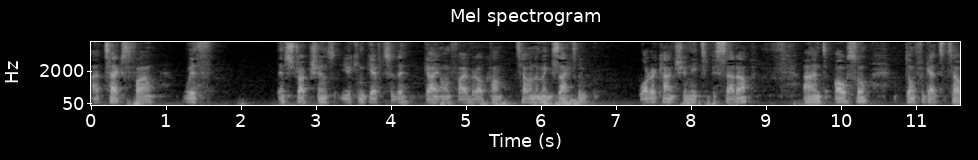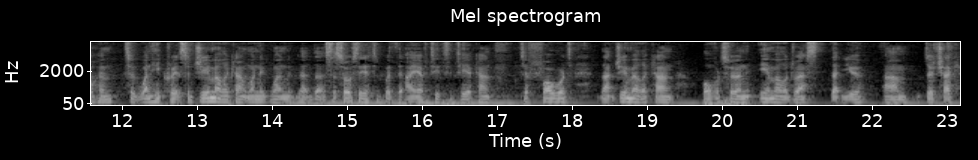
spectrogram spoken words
a text file with instructions you can give to the guy on fiverr.com telling him exactly what accounts you need to be set up and also don't forget to tell him to when he creates a Gmail account when it, when that, that's associated with the IFTTT account to forward that Gmail account over to an email address that you um, do check.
